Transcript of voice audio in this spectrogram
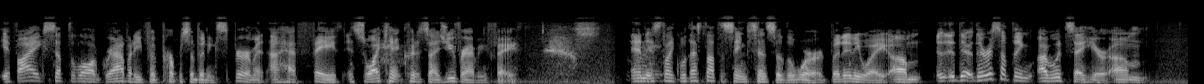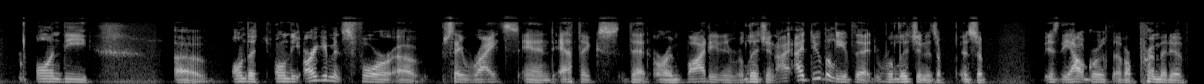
if I accept the law of gravity for the purpose of an experiment, I have faith, and so I can't criticize you for having faith. And it's like, well, that's not the same sense of the word. But anyway, um, there there is something I would say here um, on the uh, on the on the arguments for uh, say rights and ethics that are embodied in religion. I, I do believe that religion is a is a is the outgrowth of a primitive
